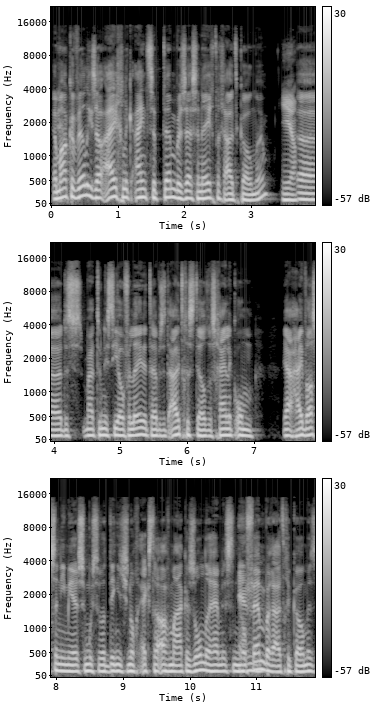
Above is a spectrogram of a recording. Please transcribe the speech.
En Machiavelli zou eigenlijk eind september 96 uitkomen. Ja. Dus, maar toen is hij overleden. Toen hebben ze het uitgesteld. Waarschijnlijk om... Ja, hij was er niet meer. Ze moesten wat dingetjes nog extra afmaken. Zonder hem is het in november uitgekomen. Eh,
